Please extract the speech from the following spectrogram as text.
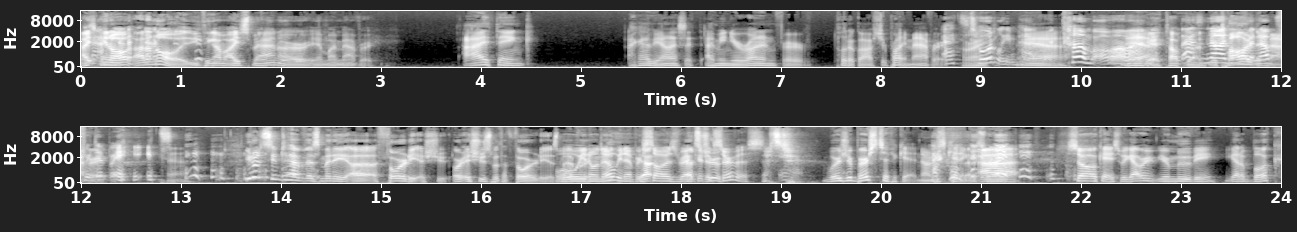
I, you know, I don't know. You think I'm Iceman or am I Maverick? I think I gotta be honest. I, I mean, you're running for political office. You're probably Maverick. That's All right. totally Maverick. Yeah. Come on. Yeah. Okay, Top That's Gun. Not even than up for debate. Yeah. You don't seem to have as many uh, authority issues or issues with authority as. Well, we don't know. did. We never Yeah, saw his record of service. That's true. Where's your birth certificate? No, I'm just kidding. Uh, so okay, so we got your movie. You got a book.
